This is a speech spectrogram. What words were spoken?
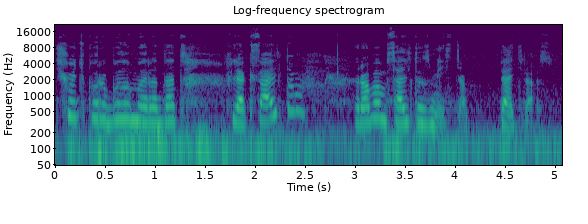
Чуть поробили ми рандат фляк сальто, робимо сальто з місця 5 разів.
